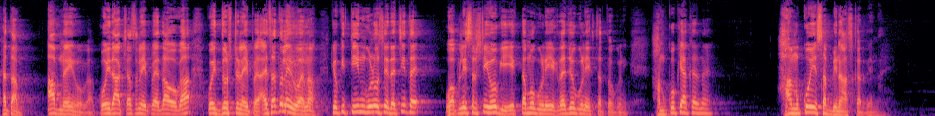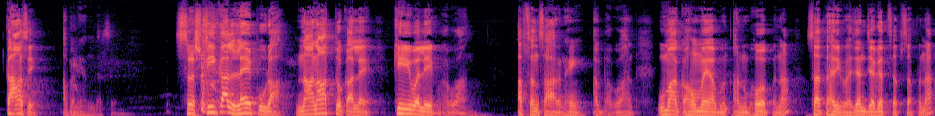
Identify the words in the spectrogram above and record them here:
खत्म। अब नहीं होगा। कोई राक्षस नहीं पैदा होगा, कोई दुष्ट नहीं पैदा। ऐसा तो नहीं हुआ ना, क्योंकि तीन गुणों से रचित है। वो अपनी सृष्टि होगी, एक तमोगुणी, एक रजोगुणी, एक सत्वगुणी। हमको क्या करना है? हमको ये सब विनाश कर देना है। कहाँ से? अपने अंदर से। सृष्टि का लय पूरा, नानात्व का लय, केवल एक भगवान। अब संसार नहीं, अब भगवान। उमा कहूँ मैं अब अनुभव अपना, सत हरि भजन, जगत सब सपना।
